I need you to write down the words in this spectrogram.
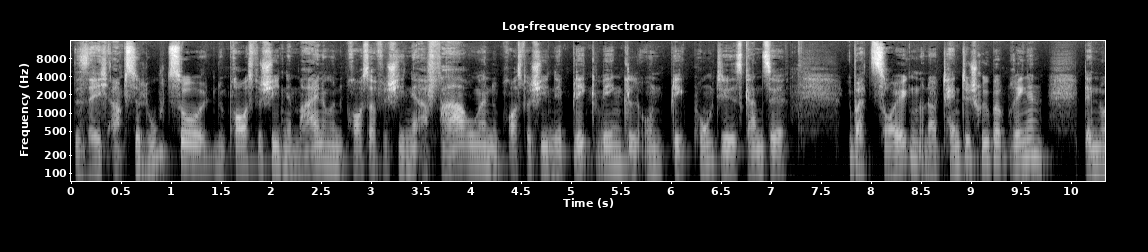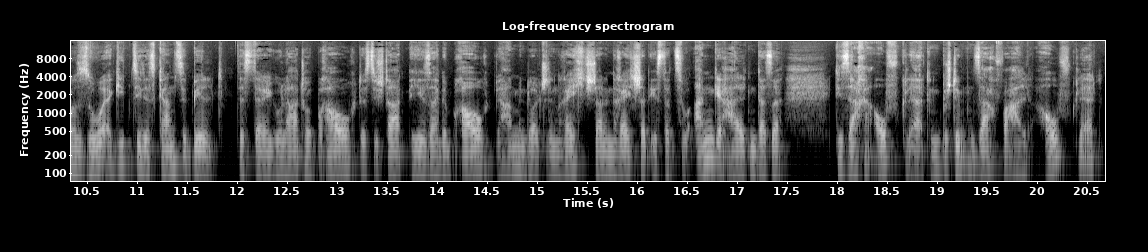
Das sehe ich absolut so. Du brauchst verschiedene Meinungen, du brauchst auch verschiedene Erfahrungen, du brauchst verschiedene Blickwinkel und Blickpunkte, die das Ganze überzeugen und authentisch rüberbringen, denn nur so ergibt sich das ganze Bild, das der Regulator braucht, das die staatliche Seite braucht. Wir haben in Deutschland einen Rechtsstaat. Ein Rechtsstaat ist dazu angehalten, dass er die Sache aufklärt, einen bestimmten Sachverhalt aufklärt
